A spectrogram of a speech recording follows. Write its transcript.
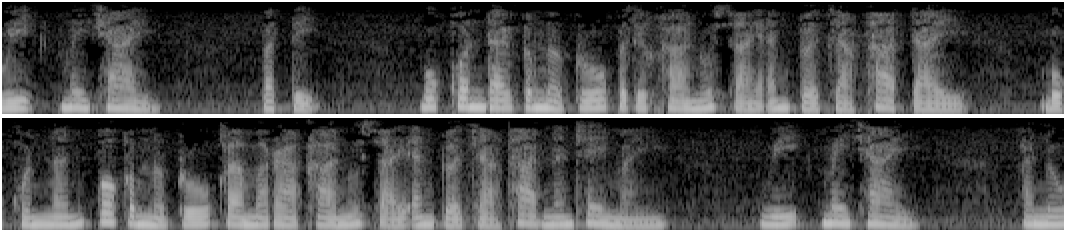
วิ ไม่ใช่ ปฏิ บุคคลใดกำหนดรู้ปฏิคานุสัยอันเกิดจากธาตุใด บุคคลนั้นก็กำหนดรู้กามราคานุสัยอันเกิดจากธาตุนั้นใช่ไหม วิ ไม่ใช่ อนุ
